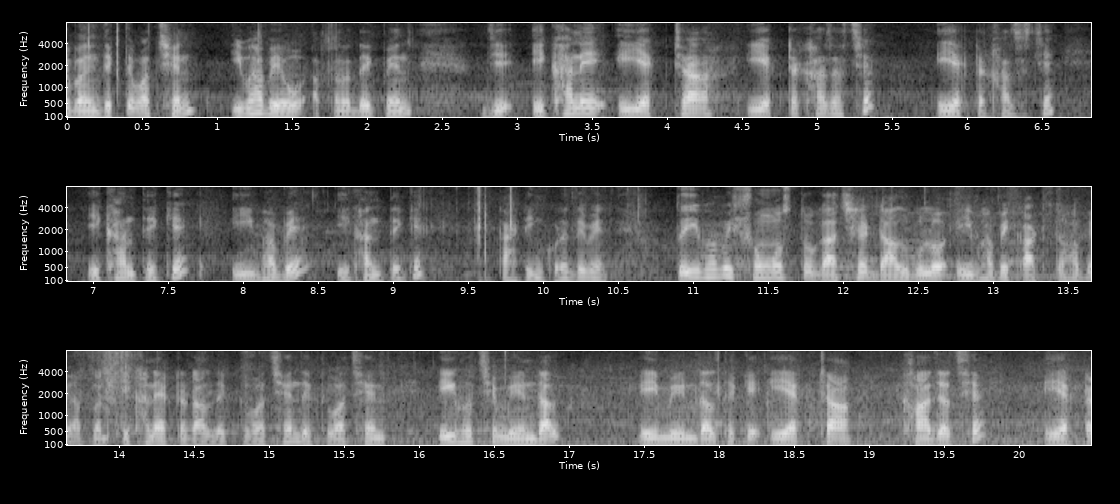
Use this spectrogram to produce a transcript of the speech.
এবং দেখতে পাচ্ছেন এইভাবেও আপনারা দেখবেন যে এখানে এই একটা এই একটা খাঁজ আছে, এই একটা খাঁজ আছে, এখান থেকে এইভাবে এখান থেকে কাটিং করে দেবেন। তো এইভাবে সমস্ত গাছের ডালগুলো এইভাবে কাটতে হবে। আপনার এখানে একটা ডাল দেখতে পাচ্ছেন দেখতে পাচ্ছেন? এই হচ্ছে মেন ডাল। এই মেন ডাল থেকে এই একটা খাঁজ আছে এই একটা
